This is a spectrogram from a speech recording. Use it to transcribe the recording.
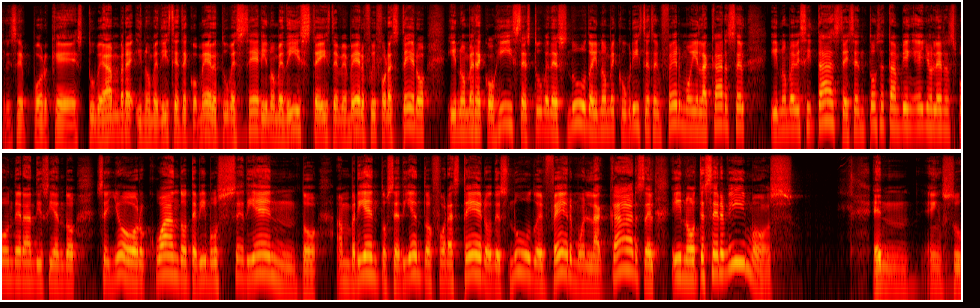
Dice, porque estuve hambre y no me diste de comer, tuve sed y no me disteis de beber, fui forastero y no me recogiste, estuve desnuda y no me cubriste enfermo y en la cárcel y no me visitasteis. Entonces también ellos le responderán diciendo, Señor, ¿cuándo te vimos sediento, hambriento, sediento, forastero, desnudo, enfermo en la cárcel y no te servimos? en, su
